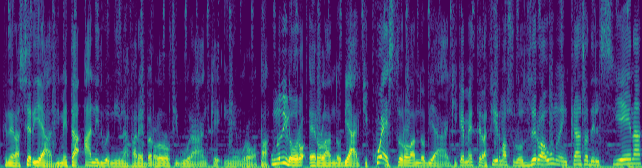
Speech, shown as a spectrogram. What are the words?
che nella Serie A di metà anni 2000 farebbero loro figura anche in Europa. Uno di loro è Rolando Bianchi, questo Rolando Bianchi che mette la firma sullo 0-1 in casa del Siena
